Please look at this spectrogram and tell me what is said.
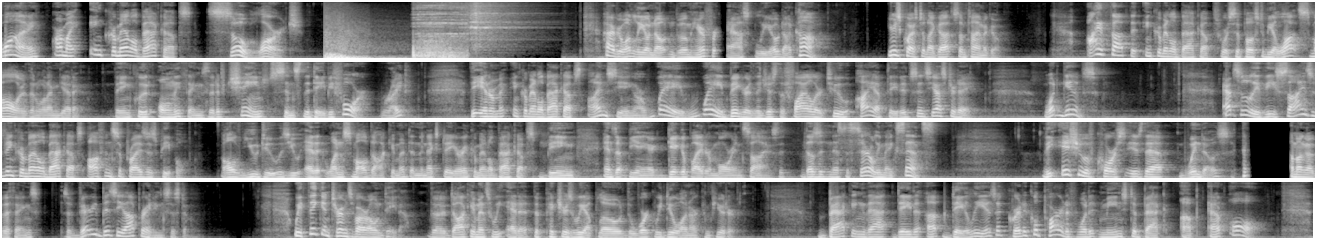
Why are my incremental backups so large? Hi everyone, Leo Notenboom here for AskLeo.com. Here's a question I got some time ago. I thought that incremental backups were supposed to be a lot smaller than what I'm getting. They include only things that have changed since the day before, right? The incremental backups I'm seeing are way, way bigger than just the file or two I updated since yesterday. What gives? Absolutely, the size of incremental backups often surprises people. All you do is you edit one small document and the next day your incremental backups being ends up being a gigabyte or more in size. It doesn't necessarily make sense. The issue, of course, is that Windows, among other things, is a very busy operating system. We think in terms of our own data, the documents we edit, the pictures we upload, the work we do on our computer. Backing that data up daily is a critical part of what it means to back up at all.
